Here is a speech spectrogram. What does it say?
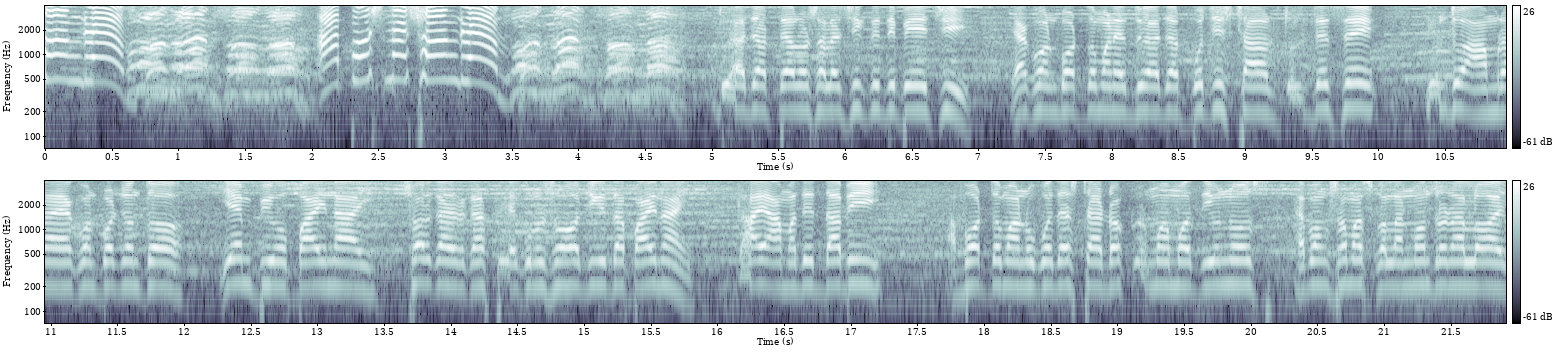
সংগ্রাম! আপোষ না সংগ্রাম! দু হাজার তেরো সালে স্বীকৃতি পেয়েছি। এখন বর্তমানে দুই হাজার পঁচিশ সাল চলতেছে। কিন্তু আমরা এখন পর্যন্ত এমপিও পায় নাই, সরকারের কাছ থেকে কোনো সহযোগিতা পায় নাই। তাই আমাদের দাবি, বর্তমান উপদেষ্টা ডক্টর মোহাম্মদ ইউনুস এবং সমাজ কল্যাণ মন্ত্রণালয়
